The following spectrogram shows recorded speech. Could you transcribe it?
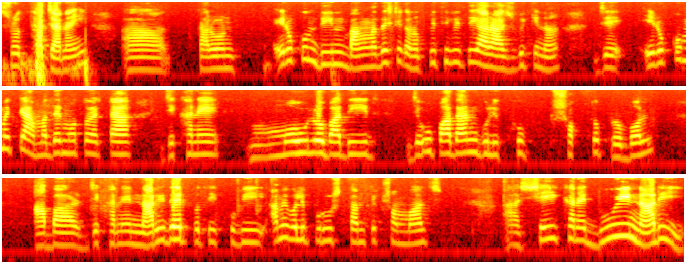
শ্রদ্ধা জানাই কারণ এরকম দিন বাংলাদেশে কেন পৃথিবীতে আর আসবে কিনা, যে এরকম একটা আমাদের মতো একটা যেখানে মৌলবাদীর যে উপাদানগুলি খুব শক্ত প্রবল, আবার যেখানে নারীদের প্রতি খুবই, আমি বলি পুরুষতান্ত্রিক সমাজ সেইখানে দুই নারী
